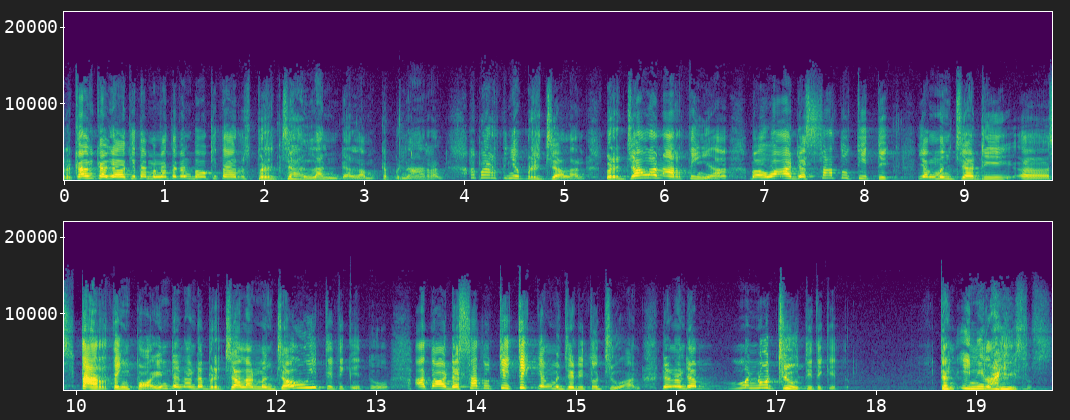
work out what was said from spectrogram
Berkali-kali kita mengatakan bahwa kita harus berjalan dalam kebenaran. Apa artinya berjalan? Berjalan artinya bahwa ada satu titik yang menjadi uh, starting point dan Anda berjalan menjauhi titik itu. Atau ada satu titik yang menjadi tujuan dan Anda menuju titik itu. Dan inilah Yesus.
